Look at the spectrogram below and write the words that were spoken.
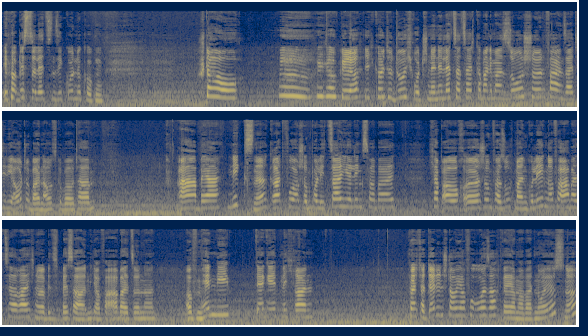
immer bis zur letzten Sekunde gucken. Stau! Ich habe gedacht, ich könnte durchrutschen, denn in letzter Zeit kann man immer so schön fahren, seit die die Autobahn ausgebaut haben. Aber nix, ne? Gerade vorher schon Polizei hier links vorbei. Ich habe auch äh, schon versucht, meinen Kollegen auf der Arbeit zu erreichen. Oder besser, nicht auf der Arbeit, sondern auf dem Handy. Der geht nicht ran. Vielleicht hat der den Stau ja verursacht. Wäre ja mal was Neues, ne?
